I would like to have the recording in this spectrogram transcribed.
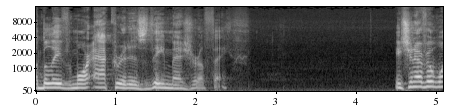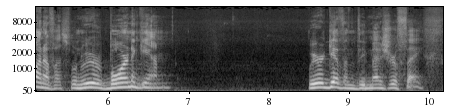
I believe more accurate is the measure of faith. Each and every one of us, when we were born again, we were given the measure of faith.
